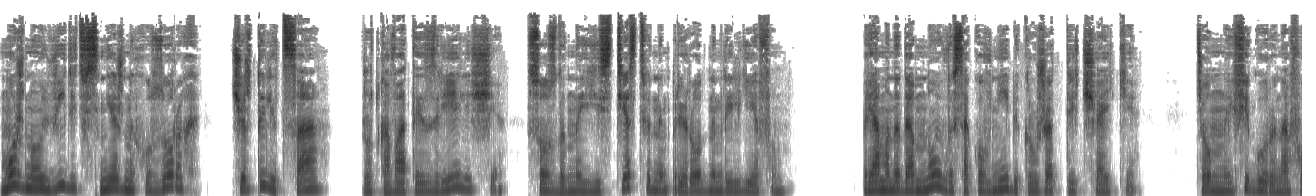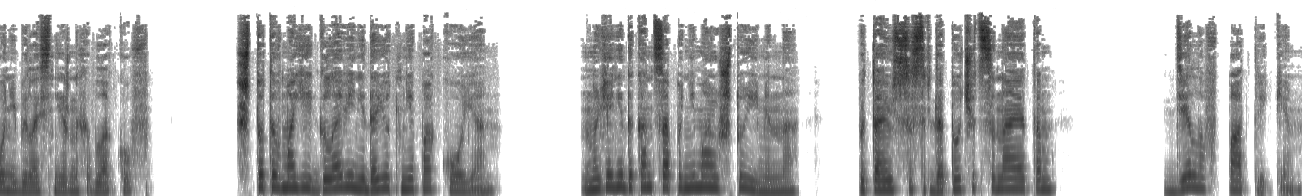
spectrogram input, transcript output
можно увидеть в снежных узорах черты лица, Жутковатое зрелище, созданное естественным природным рельефом. Прямо надо мной высоко в небе кружат три чайки. Темные фигуры на фоне белоснежных облаков. Что-то в моей голове не дает мне покоя. Но я не до конца понимаю, что именно. Пытаюсь сосредоточиться на этом. Дело в Патрике.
